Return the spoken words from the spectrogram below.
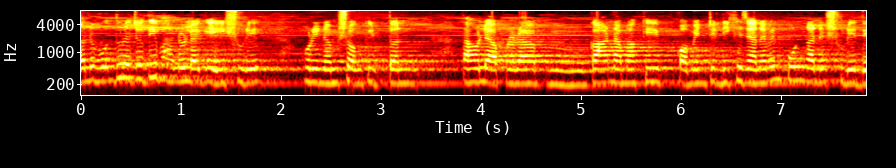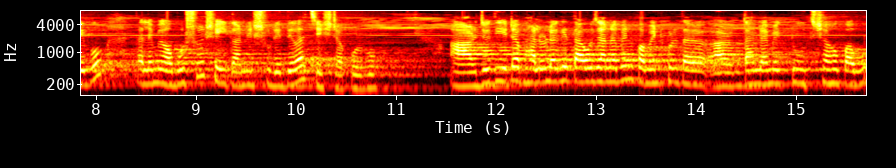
তাহলে বন্ধুরা, যদি ভালো লাগে এই সুরে হরিনাম সংকীর্তন, তাহলে আপনারা গান আমাকে কমেন্টে লিখে জানাবেন কোন গানের সুরে দেব। তাহলে আমি অবশ্যই সেই গানের সুরে দেওয়ার চেষ্টা করব। আর যদি এটা ভালো লাগে তাও জানাবেন কমেন্ট করে তাহলে আমি একটু উৎসাহ পাবো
